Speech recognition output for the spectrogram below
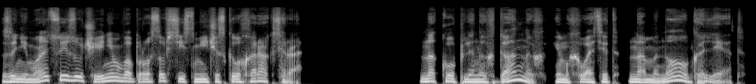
занимаются изучением вопросов сейсмического характера. Накопленных данных им хватит на много лет.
